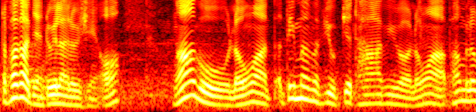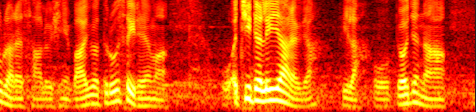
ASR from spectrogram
တစ်ဖက်ကပြန်တွေးလိုက်လို့ရှိရင်ဩငါ့ကိုလုံးဝအတိမတ်မပြုတ်ပစ်ထားပြီးတော့လုံးဝဖမ်းမလုပ်တာတဲ့စားလို့ရှိရင်ဘာပြောသူတို့စိတ်ထဲမှာဟိုအကြည့်တလေးရတယ်ဗျာဒီလားဟိုပြောချင်တာကို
